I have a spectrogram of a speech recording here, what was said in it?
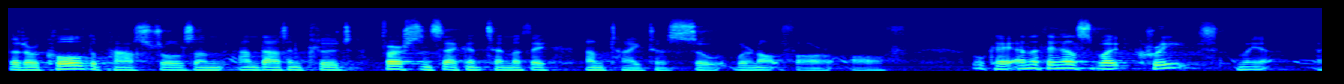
that are called the pastorals, and, and that includes 1st and 2nd Timothy and Titus, so we're not far off. Okay, anything else about Crete? I mean, uh,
